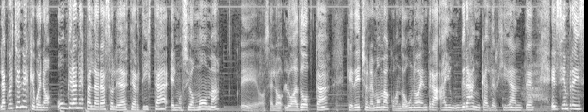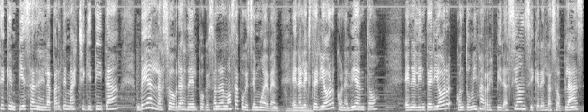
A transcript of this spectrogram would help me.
la cuestión es que, bueno, un gran espaldarazo le da a este artista el Museo MoMA. Eh, o sea, lo, lo adopta, que de hecho en el MoMA cuando uno entra hay un gran calder gigante. Él siempre dice que empieza desde la parte más chiquitita. Vean las obras de él porque son hermosas porque se mueven. En el exterior con el viento, en el interior con tu misma respiración, si querés la soplás.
